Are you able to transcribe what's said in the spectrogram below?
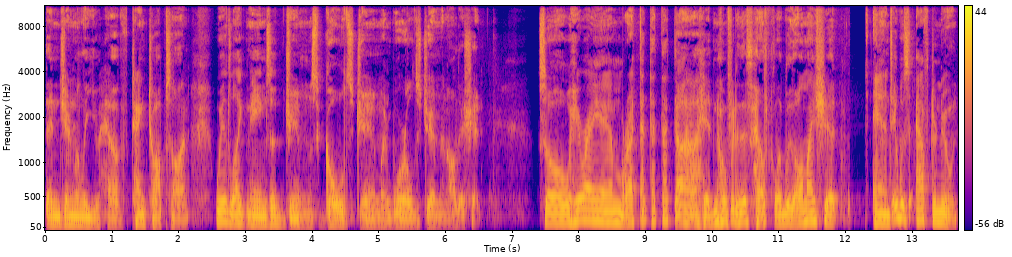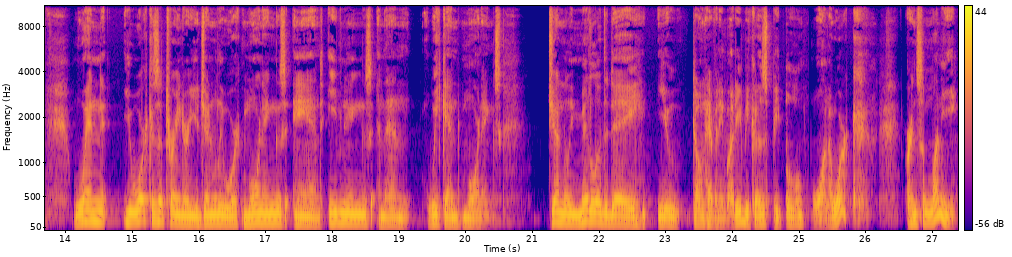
then generally you have tank tops on with like names of gyms, Gold's Gym and World's Gym and all this shit. So here I am, heading over to this health club with all my shit. And it was afternoon. When you work as a trainer, you generally work mornings and evenings and then weekend mornings. Generally, middle of the day, you don't have anybody because people want to work, earn some money.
